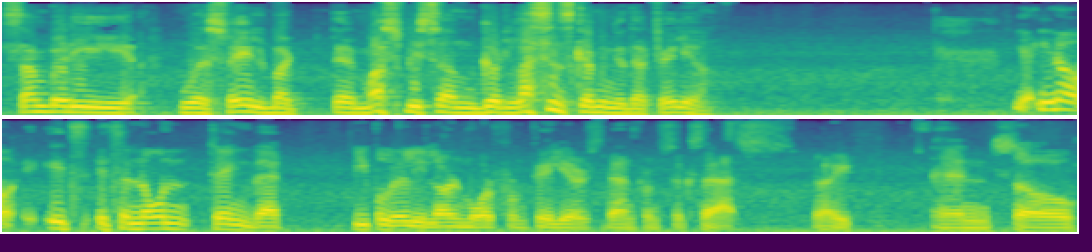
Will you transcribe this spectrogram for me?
somebody who has failed, but there must be some good lessons coming with that failure. Yeah, you know, it's it's a known thing that people really learn more from failures than from success, right? And so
